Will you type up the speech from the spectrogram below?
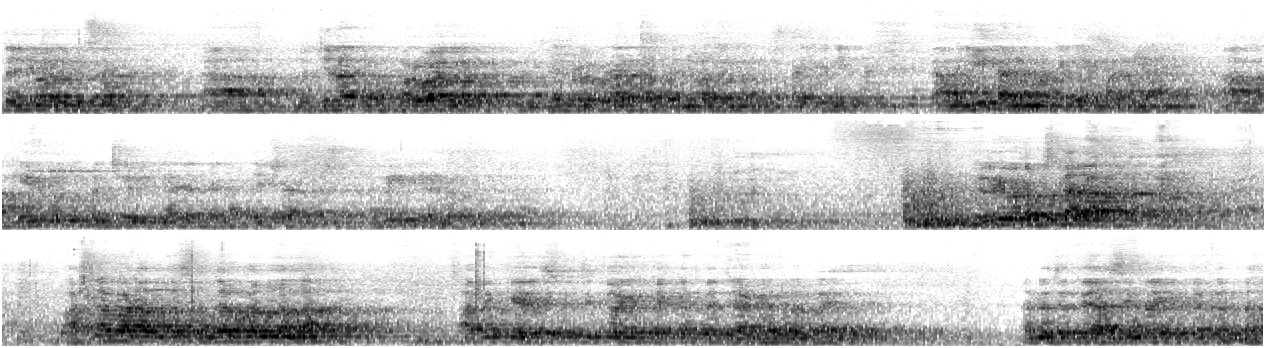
ಧನ್ಯವಾದಗಳು ಸರ್ ಆ, ಮಂಜುನಾಥ್ ಅವರ ಪರವಾಗಿ ನಿಮ್ಗೆಲ್ಲರೂ ಕೂಡ ನಾನು ಧನ್ಯವಾದಗಳನ್ನು ಅರ್ಪಿಸ್ತಾ ಇದ್ದೀನಿ. ಈಗ ನಮ್ಮೊಟ್ಟಿಗೆ ಮಾನ್ಯ ಕೆ ವಿ ಮತ್ತು ಪಂಚೆ ವಿದ್ಯಾರ್ಥಿಗಳ ಅಧ್ಯಕ್ಷ ಎಲ್ರಿಗೂ ನಮಸ್ಕಾರ. ಭಾಷಣ ಮಾಡುವಂಥ ಸಂದರ್ಭನೂ ಅಲ್ಲ, ಅದಕ್ಕೆ ಸೂಚಿತವಾಗಿರ್ತಕ್ಕಂಥ ಜಾಗನೂ ಅಲ್ಲ ಇದು. ನನ್ನ ಜೊತೆ ಆಸೀನರಾಗಿರ್ತಕ್ಕಂತಹ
